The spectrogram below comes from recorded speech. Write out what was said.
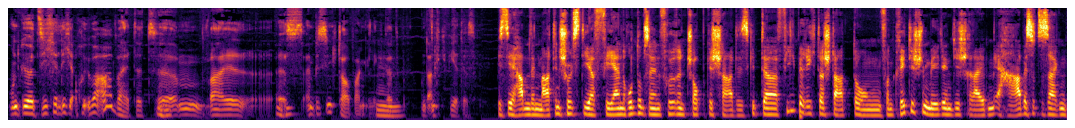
und gehört sicherlich auch überarbeitet, mhm. ähm, weil mhm. es ein bisschen Staub angelegt hat mhm. und antiquiert ist. Sie haben den Martin Schulz die Affären rund um seinen früheren Job geschadet. Es gibt ja viel Berichterstattung von kritischen Medien, die schreiben, er habe sozusagen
